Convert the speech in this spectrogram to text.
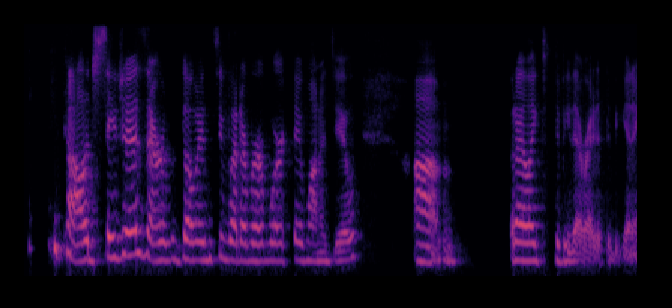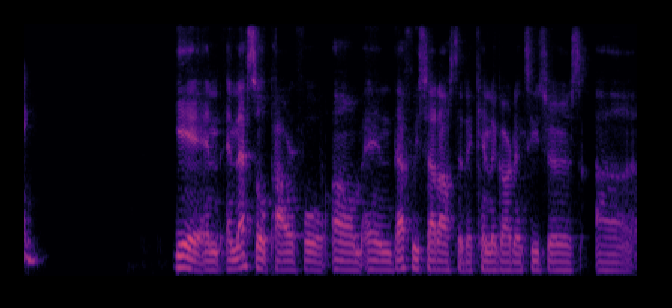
college stages or go into whatever work they want to do. Um, but i like to be there right at the beginning yeah, and, and that's so powerful. Um, and definitely shout outs to the kindergarten teachers. Uh,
